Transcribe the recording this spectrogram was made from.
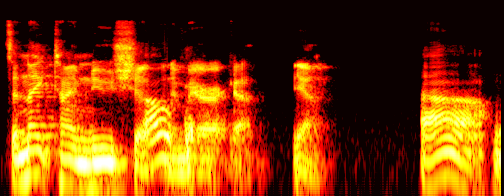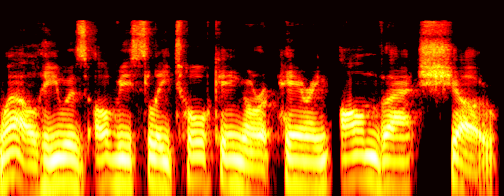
It's a nighttime news show in Okay. America. Yeah. Ah, well, he was obviously talking or appearing on that show,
